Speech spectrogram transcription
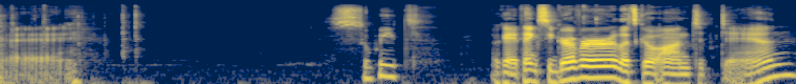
Okay. Sweet. Okay, thanks, C. Grover. Let's go on to Dan.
